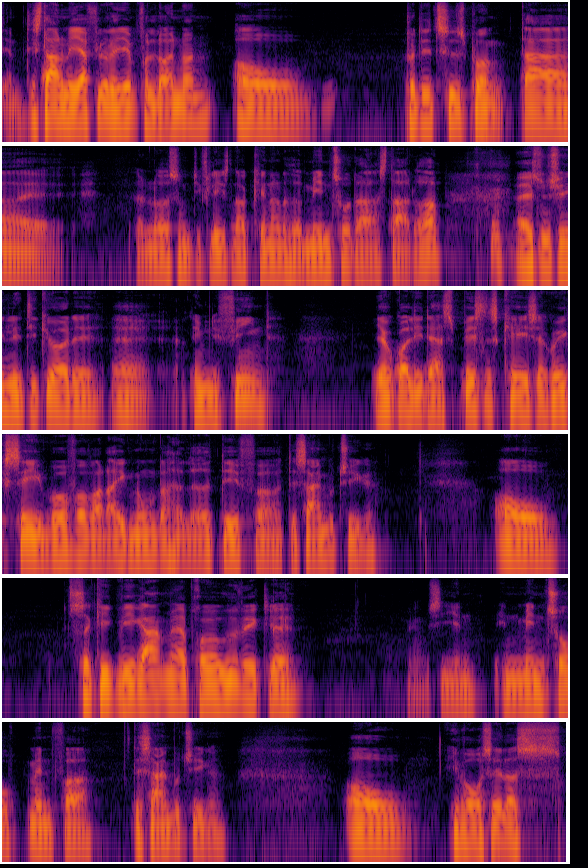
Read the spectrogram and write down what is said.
Jamen, det startede med, at jeg flytter hjem fra London, og på det tidspunkt, der øh, er noget, som de fleste nok kender, der hedder Minto, der er startet op. Og jeg synes egentlig, de gjorde det øh, rimelig fint. Jeg kunne godt lide deres business case. Jeg kunne ikke se, hvorfor var der ikke nogen, der havde lavet det for designbutikker. Og så gik vi i gang med at prøve at udvikle jeg kan sige, en, en Minto, men for designbutikker. Og i vores ellers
